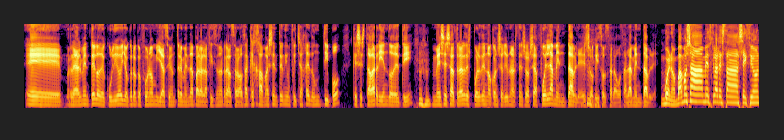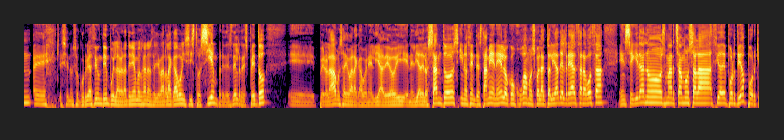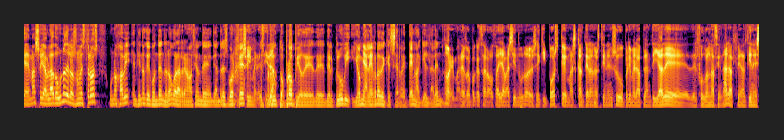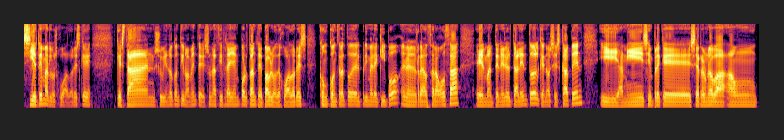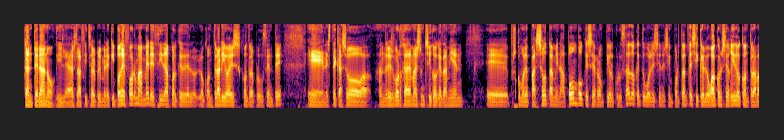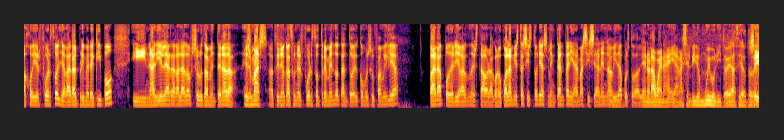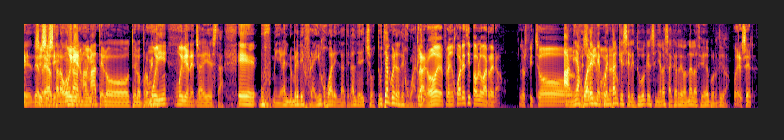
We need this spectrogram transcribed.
eh, realmente lo de Culio yo creo que fue una humillación tremenda para la afición del Real Zaragoza que jamás entendí un fichaje de un tipo que se estaba riendo de ti meses atrás después de no conseguir un ascenso. O sea, fue lamentable eso que hizo el Zaragoza, lamentable. Bueno, vamos a mezclar esta sección eh, que se nos ocurrió hace un tiempo y la verdad teníamos ganas de llevarla a cabo, insisto, siempre desde el respeto. Eh, pero la vamos a llevar a cabo en el día de hoy, en el Día de los Santos Inocentes también, ¿eh? lo conjugamos con la actualidad del Real Zaragoza. Enseguida nos marchamos a la Ciudad Deportiva porque además hoy ha hablado uno de los nuestros, uno Javi, entiendo que contento ¿no? con la renovación de, Andrés Borges. Sí, es producto propio del club y, yo me alegro de que se retenga aquí el talento. No, me alegro porque Zaragoza ya va siendo uno de los equipos que más canteranos tienen su primera plantilla del fútbol nacional. Al final tiene siete más los jugadores que que están subiendo continuamente. Es una cifra ya importante, Pablo, de jugadores con contrato del primer equipo en el Real Zaragoza, el mantener el talento, el que no se escapen. Y a mí, siempre que se renueva a un canterano y le das la ficha al primer equipo de forma merecida, porque de lo contrario es contraproducente, eh, en este caso, Andrés Borja, además, es un chico que también eh, pues como le pasó también a Pombo, que se rompió el cruzado, que tuvo lesiones importantes y que luego ha conseguido con trabajo y esfuerzo el llegar al primer equipo y nadie le ha regalado absolutamente nada. Es más, ha tenido que hacer un esfuerzo tremendo, tanto él como su familia, para poder llegar donde está ahora. Con lo cual a mí estas historias me encantan y además si se dan en Navidad, pues todavía. Enhorabuena, ¿eh? y además el vídeo muy bonito, ¿eh? Acierto de, Real Zaragoza. Muy bien, Mamá, muy Te, lo, te lo prometí. Muy, bien hecho. Ahí está. Eh, uf, me llega el nombre de Efraín Juárez, lateral derecho. ¿Tú te acuerdas de Juárez? Claro, Efraín Juárez y Pablo Barrera. Los fichó. A mí a Juárez me cuentan que se le tuvo que enseñar a sacar de banda en la ciudad deportiva. Puede ser.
